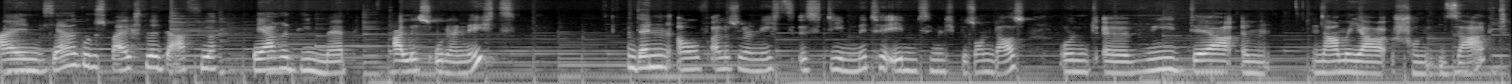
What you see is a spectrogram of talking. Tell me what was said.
Ein sehr gutes Beispiel dafür wäre die Map Alles oder Nichts. Denn auf Alles oder Nichts ist die Mitte eben ziemlich besonders. Und äh, wie der ähm, Name ja schon sagt,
